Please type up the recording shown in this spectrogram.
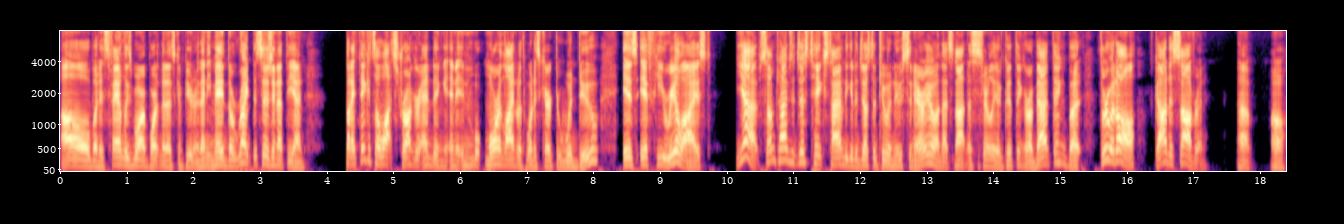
oh, but his family's more important than his computer. And then he made the right decision at the end. But I think it's a lot stronger ending and in, more in line with what his character would do is if he realized, yeah, sometimes it just takes time to get adjusted to a new scenario, and that's not necessarily a good thing or a bad thing. But through it all, God is sovereign. Uh, oh,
